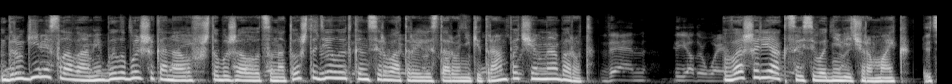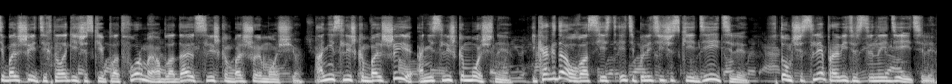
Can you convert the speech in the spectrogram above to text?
Другими словами, было больше каналов, чтобы жаловаться на то, что делают консерваторы или сторонники Трампа, чем наоборот. Ваша реакция сегодня вечером, Майк? Эти большие технологические платформы обладают слишком большой мощью. Они слишком большие, они слишком мощные. И когда у вас есть эти политические деятели, в том числе правительственные деятели,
